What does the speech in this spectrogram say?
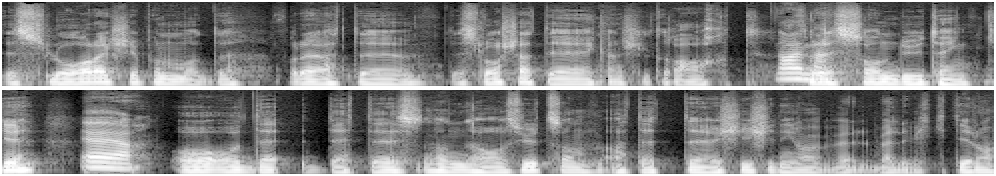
det slår deg ikke på en måte. For det, at det, det slår ikke at det er kanskje litt rart. Nei, For det er sånn du tenker. Ja, ja. Og, og det, dette sånn det høres ut som, at dette skiskyting var veld, veldig viktig. da.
